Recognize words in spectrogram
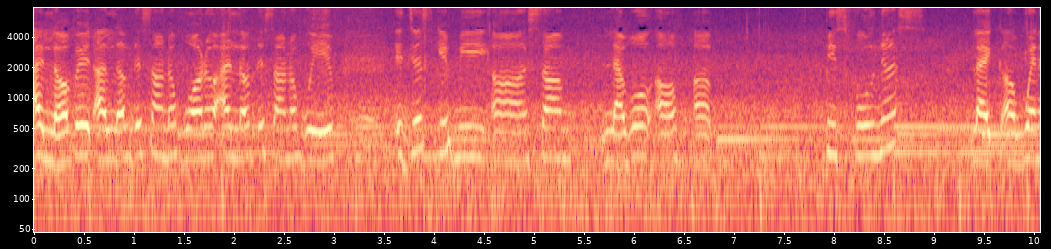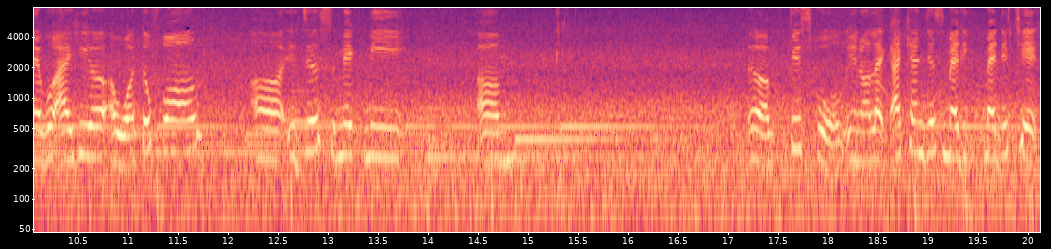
I love it. I love the sound of water. I love the sound of wave. It just gives me uh, some level of uh, peacefulness like uh, whenever I hear a waterfall, uh, it just make me um, uh, peaceful. You know, like I can just med- meditate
